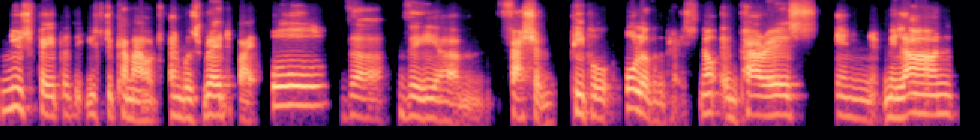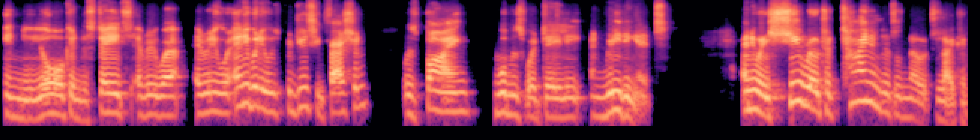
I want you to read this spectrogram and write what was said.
newspaper that used to come out and was read by all the the um, fashion people all over the place. No, in Paris, in Milan, in New York, in the States, everywhere, everywhere. Anybody who was producing fashion was buying Women's Wear Daily and reading it. Anyway, she wrote a tiny little note, like, a,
